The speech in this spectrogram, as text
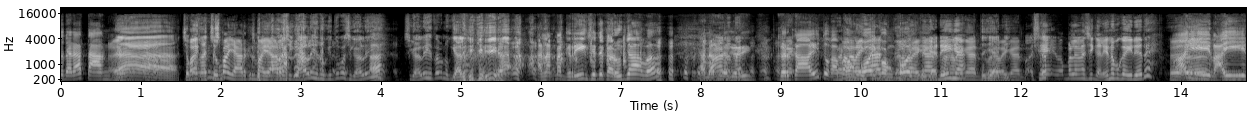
teu da datang. Nah, coba ngacung. geus bayar, geus bayar. si Galih nu kitu mah si Galih. Si Galih itu nu Gali gini ya. Anakna gering situ karunya mah. Anakna gering. Keur ka itu ka Kongkoy, kongkoy. Jadinya. pengalengan, Terjadi. pengalengan. Si nasi galena buka ide teh. Lain, lain.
